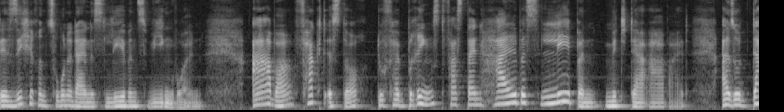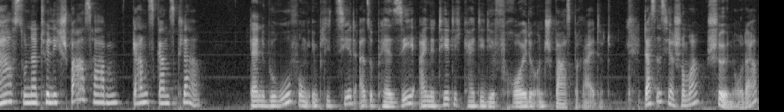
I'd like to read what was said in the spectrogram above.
der sicheren Zone deines Lebens wiegen wollen. Aber Fakt ist doch, du verbringst fast dein halbes Leben mit der Arbeit. Also darfst du natürlich Spaß haben, ganz, ganz klar. Deine Berufung impliziert also per se eine Tätigkeit, die dir Freude und Spaß bereitet. Das ist ja schon mal schön, oder?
